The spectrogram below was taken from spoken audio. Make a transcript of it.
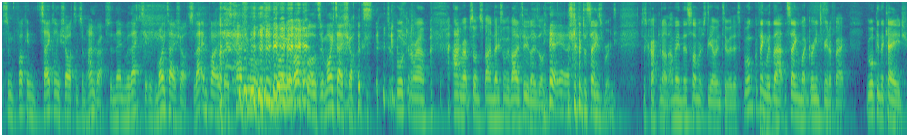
some fucking cycling shorts and some hand wraps, and then with X it was Muay Thai shorts. So that implies that his casual going about clothes are Muay Thai shorts. just walking around and wraps on spandex on the Valley two days on. Yeah, yeah. Just going to Sainsbury's, just cracking on. I mean, there's so much to go into with this. But one thing with that, the same like green screen effect. You walk in the cage,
